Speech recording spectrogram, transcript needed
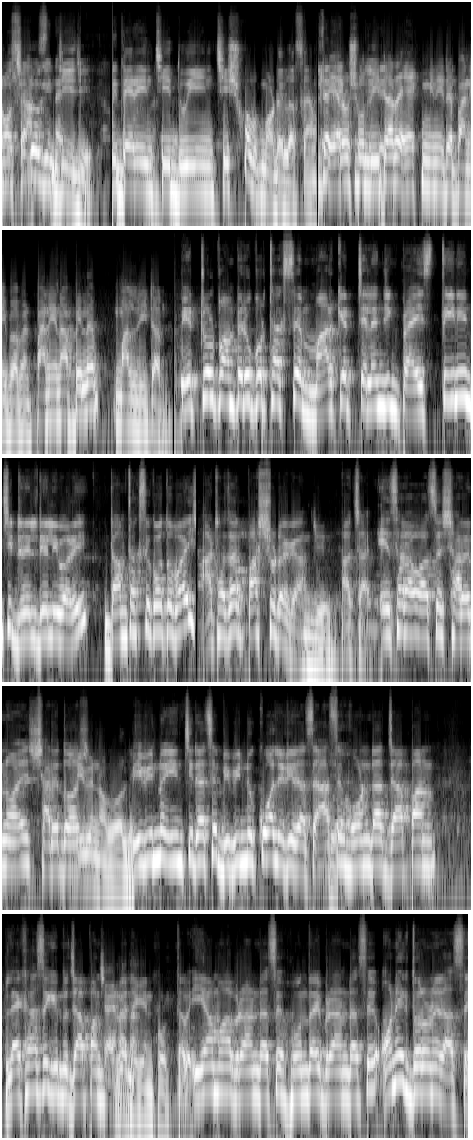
নো চান্স জি জি। দেড় ইঞ্চি দুই ইঞ্চি সব মডেল আছে। এটা এক তেরোশো মিনিটে। লিটার এক মিনিটে পানি পাবেন। পানি না পেলে মাল রিটার্ন পেট্রোল পাম্পের উপর থাকছে মার্কেট চ্যালেঞ্জিং প্রাইস তিন ইঞ্চি ডেল ডেলিভারি। দাম থাকছে কত ভাই? আট হাজার পাঁচশো টাকা। জি। আচ্ছা এছাড়াও আছে সাড়ে নয় সাড়ে দশ। বিভিন্ন বিভিন্ন ইঞ্চির আছে বিভিন্ন কোয়ালিটির আছে। আছে হোন্ডা জাপান লেখা আছে কিন্তু জাপান চায়না থেকে import। তবে ইয়ামাহা ব্র্যান্ড আছে হোন্ডাই ব্র্যান্ড আছে অনেক ধরনের আছে।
